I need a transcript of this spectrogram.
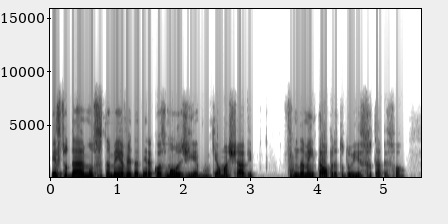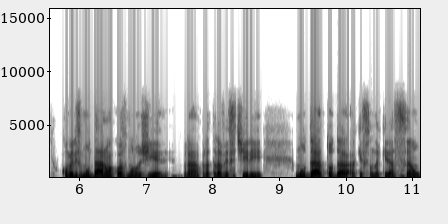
Estudarmos também a verdadeira cosmologia, que é uma chave fundamental para tudo isso, tá, pessoal? Como eles mudaram a cosmologia para travestir e mudar toda a questão da criação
